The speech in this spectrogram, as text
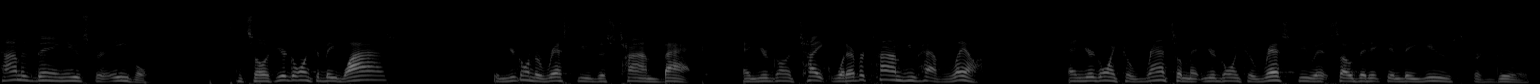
Time is being used for evil. And so if you're going to be wise, then you're going to rescue this time back. And you're going to take whatever time you have left and you're going to ransom it and you're going to rescue it so that it can be used for good.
